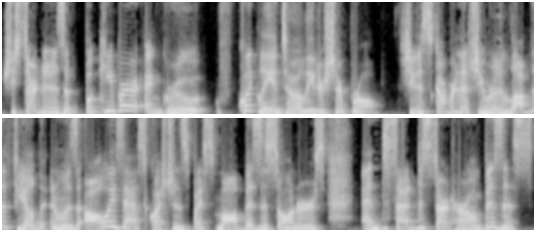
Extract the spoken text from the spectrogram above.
She started as a bookkeeper and grew quickly into a leadership role. She discovered that she really loved the field and was always asked questions by small business owners and decided to start her own business.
